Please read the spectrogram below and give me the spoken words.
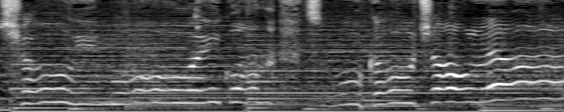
就一抹微光，足够照亮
